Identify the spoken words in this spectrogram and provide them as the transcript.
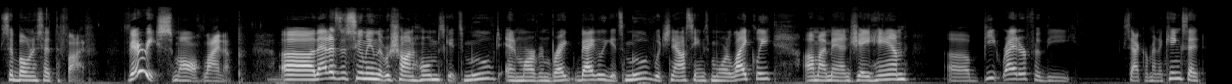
Sabonis at the five. Very small lineup. Uh, that is assuming that Richaun Holmes gets moved and Marvin Bagley gets moved, which now seems more likely. Uh, my man Jay Ham, uh, beat writer for the Sacramento Kings, said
